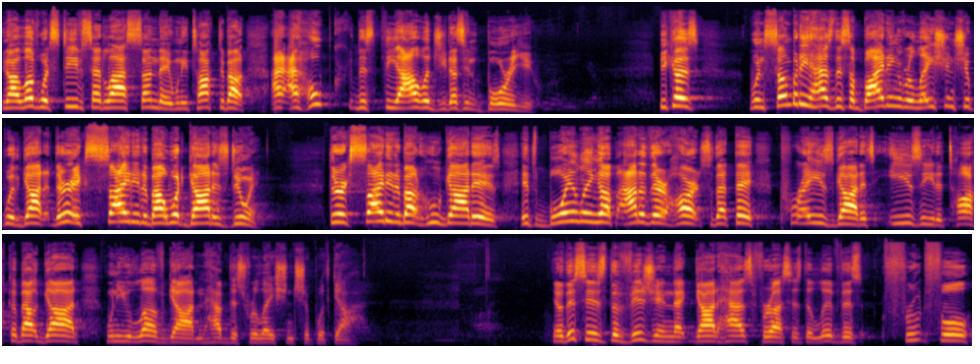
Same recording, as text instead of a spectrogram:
You know, I love what Steve said last Sunday when he talked about, I, I hope this theology doesn't bore you. Because when somebody has this abiding relationship with God, they're excited about what God is doing. They're excited about who God is. It's boiling up out of their heart so that they praise God. It's easy to talk about God when you love God and have this relationship with God. You know, this is the vision that God has for us is to live this fruitful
